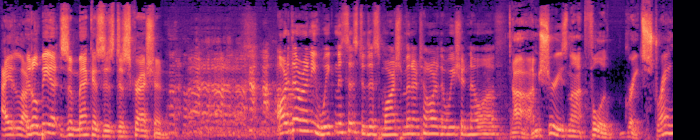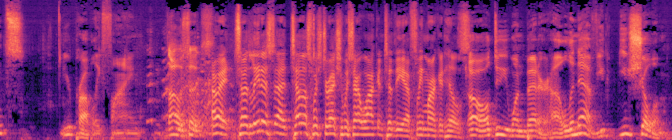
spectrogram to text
I look. It'll be at Zemeckis' discretion. Are there any weaknesses to this Marsh Minotaur that we should know of? Ah, I'm sure he's not full of great strengths. You're probably fine. Oh, so it's, All right. So lead us. Uh, tell us which direction we start walking to the uh, flea market hills. Oh, I'll do you one better. Uh, Lenev, you you show him.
